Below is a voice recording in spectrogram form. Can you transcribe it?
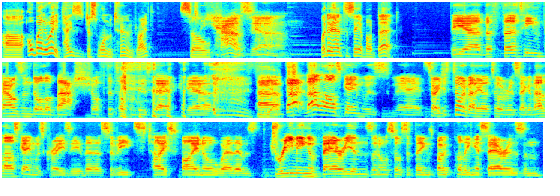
Uh, oh, by the way, Thijs just won the tournament, right? So he has, yeah. What do you have to say about that? The uh, the thirteen thousand dollar bash off the top of his deck, yeah. Yeah. Um, that that last game was uh, sorry. Just talking about the other tour for a second. That last game was crazy. The Savits Thijs final where there was dreaming of variants and all sorts of things, both pulling Aceras and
